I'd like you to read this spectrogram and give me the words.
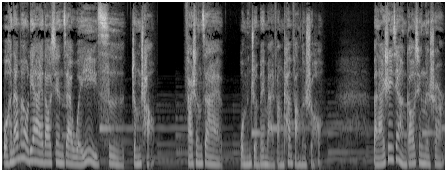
我和男朋友恋爱到现在，唯一一次争吵，发生在我们准备买房看房的时候。本来是一件很高兴的事儿，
